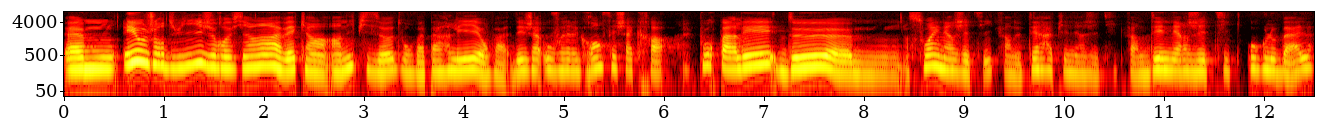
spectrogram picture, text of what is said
et aujourd'hui, je reviens avec un, épisode où on va parler, on va déjà ouvrir grand ses chakras pour parler de soins énergétiques, enfin de thérapie énergétique, enfin d'énergétique au global,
